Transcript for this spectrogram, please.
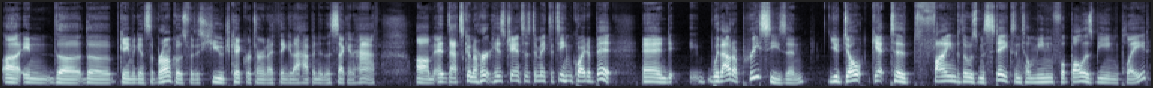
uh, in the the game against the Broncos for this huge kick return. I think that happened in the second half. Um, and that's going to hurt his chances to make the team quite a bit. And without a preseason, you don't get to find those mistakes until meaning football is being played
